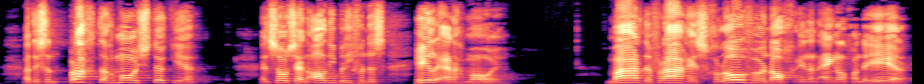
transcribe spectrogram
Het is een prachtig mooi stukje en zo zijn al die brieven dus heel erg mooi. Maar de vraag is, geloven we nog in een engel van de Heer?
